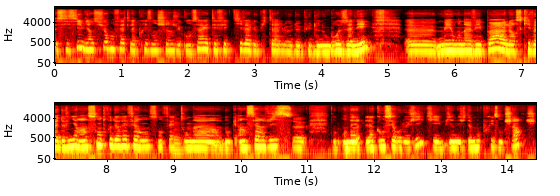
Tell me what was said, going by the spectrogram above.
Si, si, bien sûr, en fait, la prise en charge du cancer est effective à l'hôpital depuis de nombreuses années, mais on n'avait pas alors ce qui va devenir un centre de référence. En fait, mmh. on a donc un service, donc on a la cancérologie qui est bien évidemment prise en charge.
